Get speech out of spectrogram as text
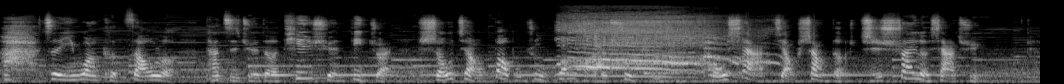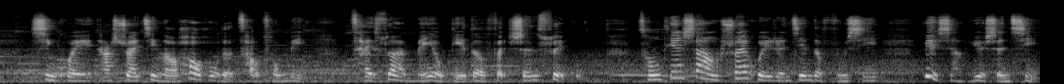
啊，这一望可糟了！他只觉得天旋地转，手脚抱不住光滑的树皮，头下脚上的直摔了下去。幸亏他摔进了厚厚的草丛里，才算没有跌得粉身碎骨。从天上摔回人间的伏羲，越想越生气。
